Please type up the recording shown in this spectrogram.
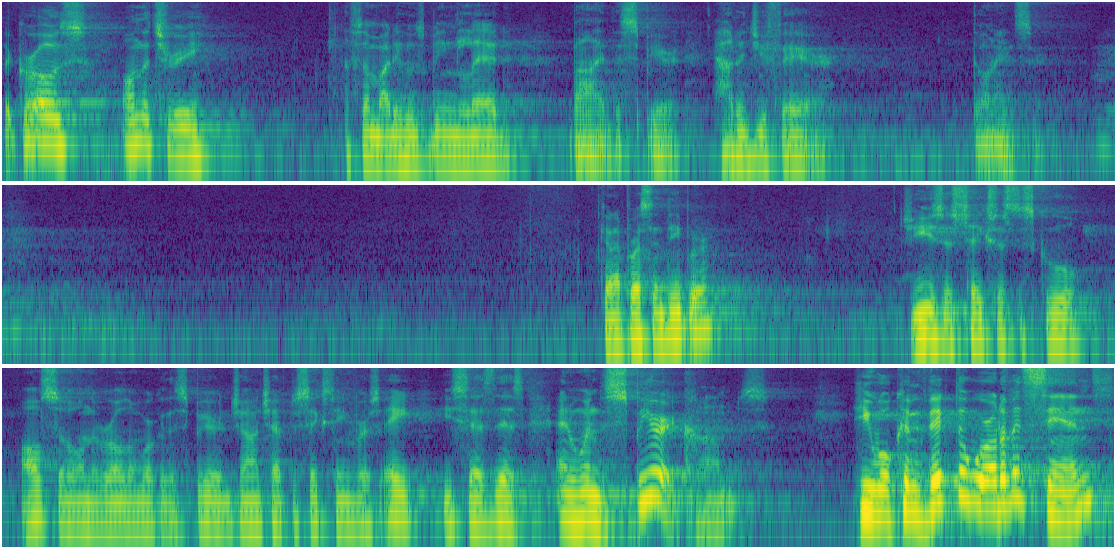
that grows on the tree of somebody who's being led by the Spirit. How did you fare? Don't answer. Can I press in deeper? Jesus takes us to school also on the role and work of the Spirit. In John chapter 16, verse 8, he says this And when the Spirit comes, he will convict the world of its sins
